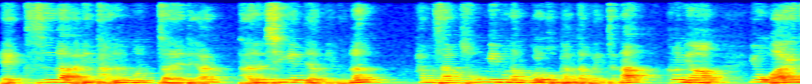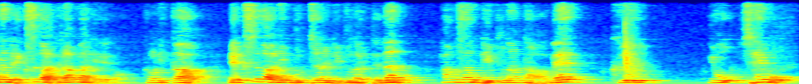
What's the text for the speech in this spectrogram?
x가 아닌 다른 문자에 대한 다른 식에 대한 미분은 항상 속미분한 걸 곱한다고 했잖아. 그러면 이 y는 x가 아니란 말이에요. 그러니까 x가 아닌 문자를 미분할 때는 항상 미분한 다음에 그 요 세모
